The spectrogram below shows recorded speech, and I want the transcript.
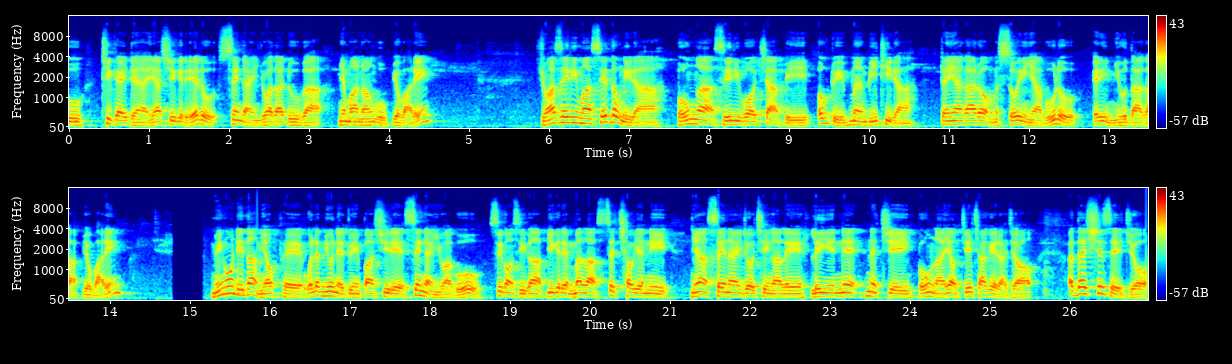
ဦးထိခိုက်ဒဏ်ရာရရှိခဲ့တယ်လို့စင်ကန်ရွာသားတူကမြန်မာနောင်းကိုပြောပါတယ်။ ရွာစေဒီမှာစစ်တုံနေတာဘုံကစေဒီပေါ်ကျပြီးအုတ်တွေမှန်ပြီးထိတာတန်ရာကတော့မစိုးရင်ရဘူးလို့အဲ့ဒီမျိုးသားကပြောပါတယ်။မင်းကုန်းဒေသမြောက်ဖက်ဝက်လက်မြို့နယ်တွင်ပါရှိတဲ့စင်ကန်ရွာကိုစစ်ကောင်စီကပြီးခဲ့တဲ့မတ်လ16ရက်နေ့ည10:00နာရီကျော်ချိန်ကလည်းလေရင်နဲ့နှစ်ကြိမ်ဘုံလာရောက်ကျေးချခဲ့တာကြောင့်အသက်80ကျော်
